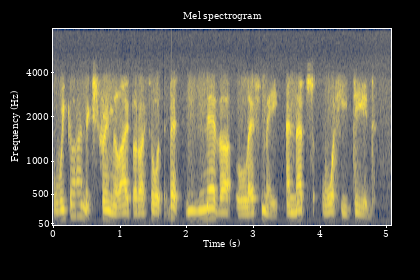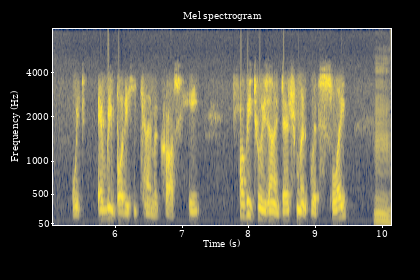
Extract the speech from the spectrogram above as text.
we got home extremely late, but I thought that never left me, and that's what he did with everybody he came across. He, probably to his own detriment with sleep, hmm.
